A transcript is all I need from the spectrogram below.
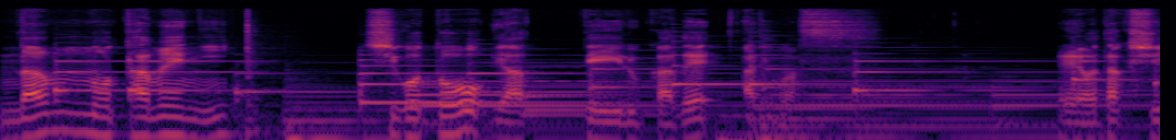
何のために仕事をやっているかであります。私、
